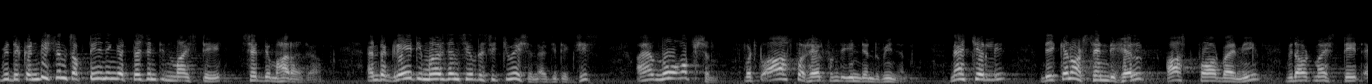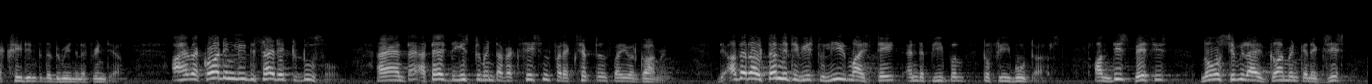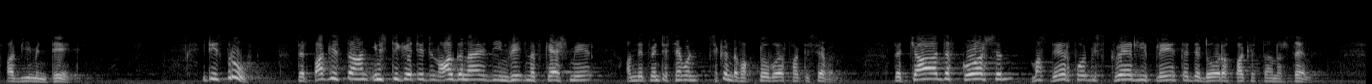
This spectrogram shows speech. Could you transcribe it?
With the conditions obtaining at present in my state, said the Maharaja, and the great emergency of the situation as it exists, I have no option but to ask for help from the Indian Dominion. Naturally, they cannot send the help asked for by me without my state acceding to the Dominion of India. I have accordingly decided to do so and attach the instrument of accession for acceptance by your government. The other alternative is to leave my state and the people to freebooters. On this basis, no civilized government can exist or be maintained. It is proved that Pakistan instigated and organized the invasion of Kashmir on the 22nd of October 47. The charge of coercion must therefore be squarely placed at the door of Pakistan herself.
